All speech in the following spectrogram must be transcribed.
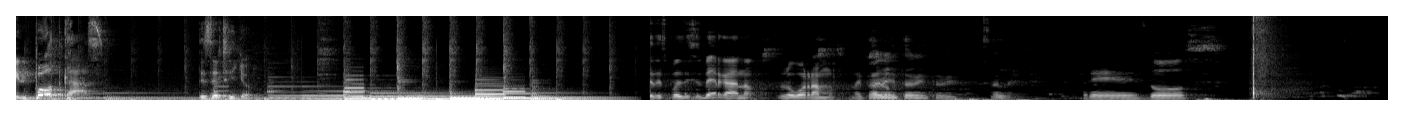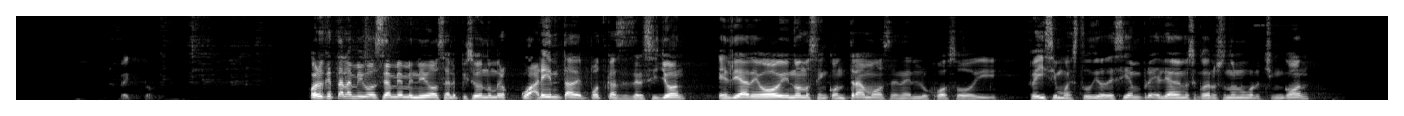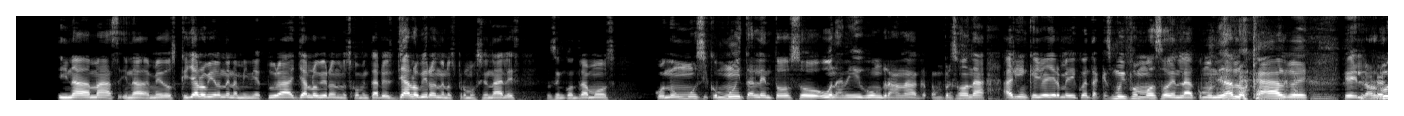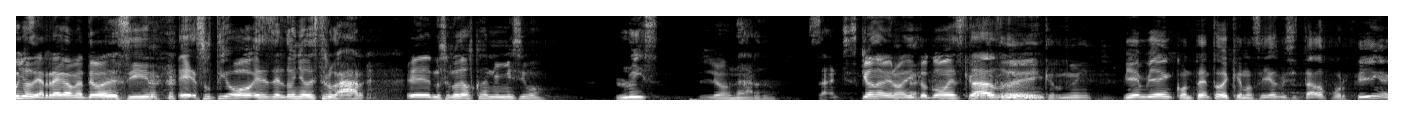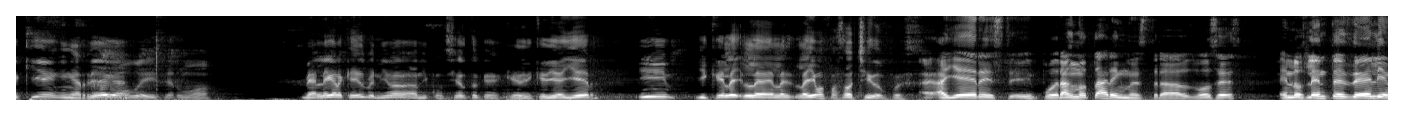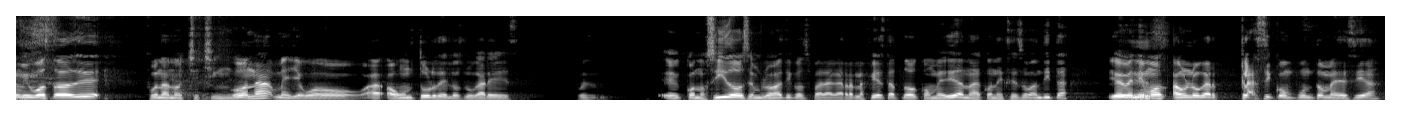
el podcast desde el sillón. Después dices, verga, ¿no? Lo borramos. No hay Está bien, está bien, está bien. Sale. 3, 2. Perfecto. Hola, ¿qué tal amigos? Sean bienvenidos al episodio número 40 del podcast Desde el Sillón. El día de hoy no nos encontramos en el lujoso y feísimo estudio de siempre. El día de hoy nos encontramos en un lugar chingón. Y nada más y nada menos, que ya lo vieron en la miniatura, ya lo vieron en los comentarios, ya lo vieron en los promocionales. Nos encontramos con un músico muy talentoso, un amigo, un gran, una gran persona, alguien que yo ayer me di cuenta que es muy famoso en la comunidad local, güey. El orgullo de Arrega, me atrevo a decir. Eh, su tío es el dueño de este lugar. Eh, nos encontramos con el mismísimo Luis Leonardo Sánchez. ¿Qué onda, mi hermanito? ¿Cómo ¿Qué onda, estás, güey? Bien, bien, contento de que nos hayas visitado por fin aquí en, en Arriaga. No, güey, se armó. Me alegra que hayas venido a, a mi concierto que, que, que di ayer y, y que la, la- la- la hayamos pasado chido, pues. A- Ayer este, podrán notar en nuestras voces, en los lentes de él y en mi voz, todo así, fue una noche chingona. Me llevó a, a un tour de los lugares pues, eh, conocidos, emblemáticos para agarrar la fiesta, todo con medida, nada con exceso, bandita. Y hoy venimos a un lugar clásico, un punto, me decía.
